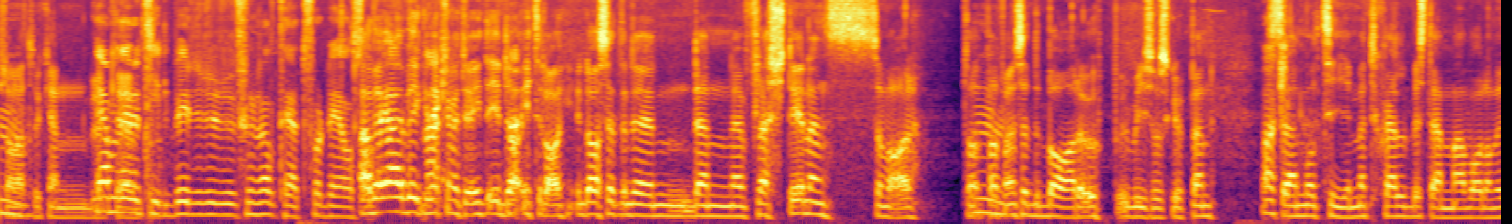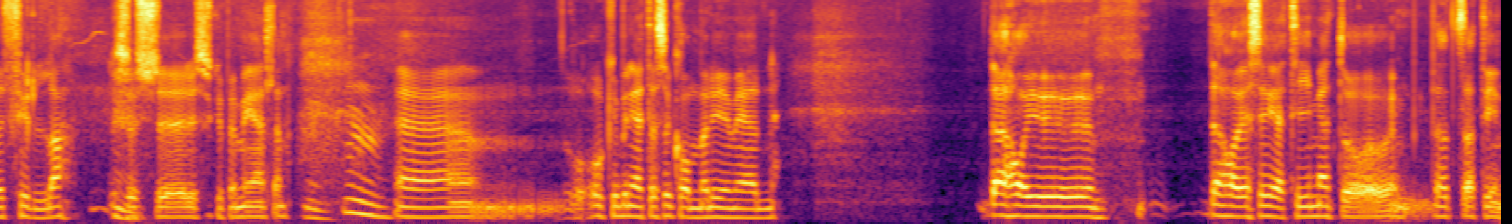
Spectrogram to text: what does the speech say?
Mm. at du kan bruke Ja, men dere tilbyr funksjonalitet for det også? Ja, det, det, det kan vi inte, ikke i dag. I dag sätter den, den flashdelen som var, Mm. setter sätter opp resource-gruppen. Okay. Sen må teamet selv bestemme hva de vil fylla resurs, resursgruppen med egentlig. Mm. Uh, og, och Kubernetes så kommer det jo med, Der har ju där har SRE-teamet och satt in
